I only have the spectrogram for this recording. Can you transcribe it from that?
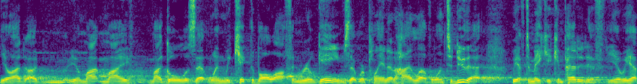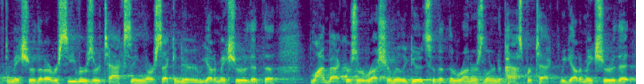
you know, I, I, you know, my, my, my goal is that when we kick the ball off in real games, that we're playing at a high level. And to do that, we have to make it competitive. You know, we have to make sure that our receivers are taxing our secondary. We got to make sure that the linebackers are rushing really good so that the runners learn to pass protect. We got to make sure that,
